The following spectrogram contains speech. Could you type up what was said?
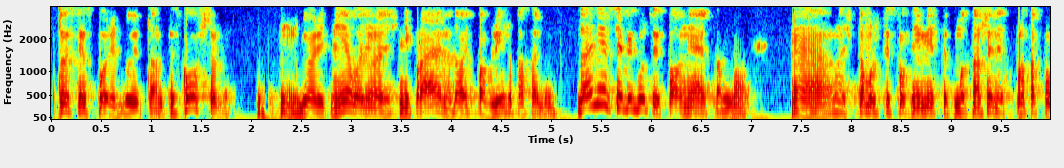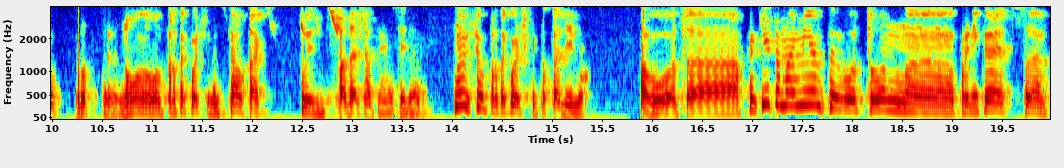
Кто с ним спорить будет? Там Песков, что ли? Говорит, не, Владимир Владимирович, неправильно, давайте поближе посадим. Да не, все бегут и исполняют. Там, но, э, значит, к тому же Песков не имеет к этому отношения, это протокол просто. Ну, он, он протокольщикам сказал так, пусть подальше от меня сидят. Ну и все, протокольщики посадили. Вот. А в какие-то моменты вот он э, проникается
